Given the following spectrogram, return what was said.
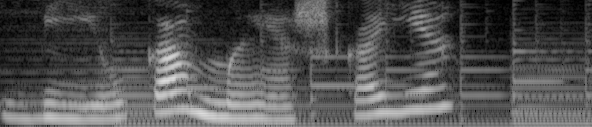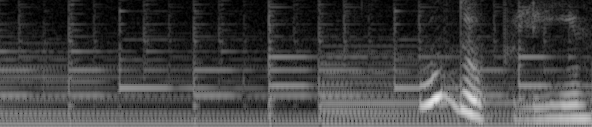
Білка мешкає у дуплі.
